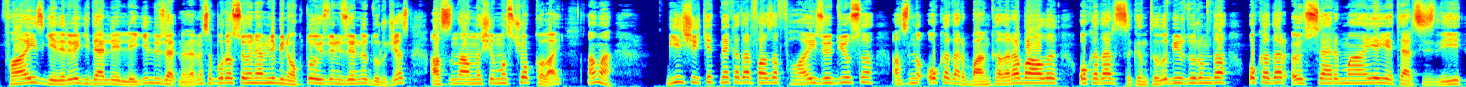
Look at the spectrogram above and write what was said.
faiz geliri ve giderleri ile ilgili düzeltmeler. Mesela burası önemli bir nokta o yüzden üzerinde duracağız. Aslında anlaşılması çok kolay ama bir şirket ne kadar fazla faiz ödüyorsa aslında o kadar bankalara bağlı, o kadar sıkıntılı bir durumda, o kadar öz sermaye yetersizliği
